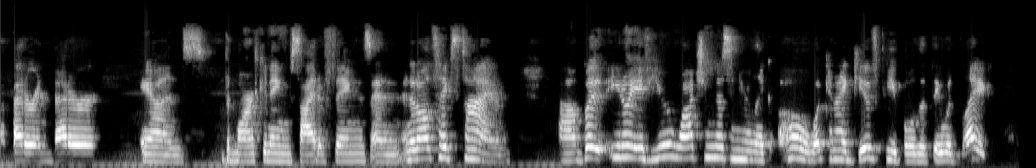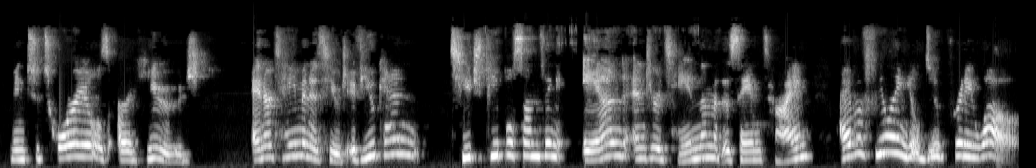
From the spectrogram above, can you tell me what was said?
uh, better and better, and the marketing side of things, and and it all takes time. Um, but you know, if you're watching this and you're like, oh, what can I give people that they would like? I mean, tutorials are huge. Entertainment is huge. If you can teach people something and entertain them at the same time, I have a feeling you'll do pretty well.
